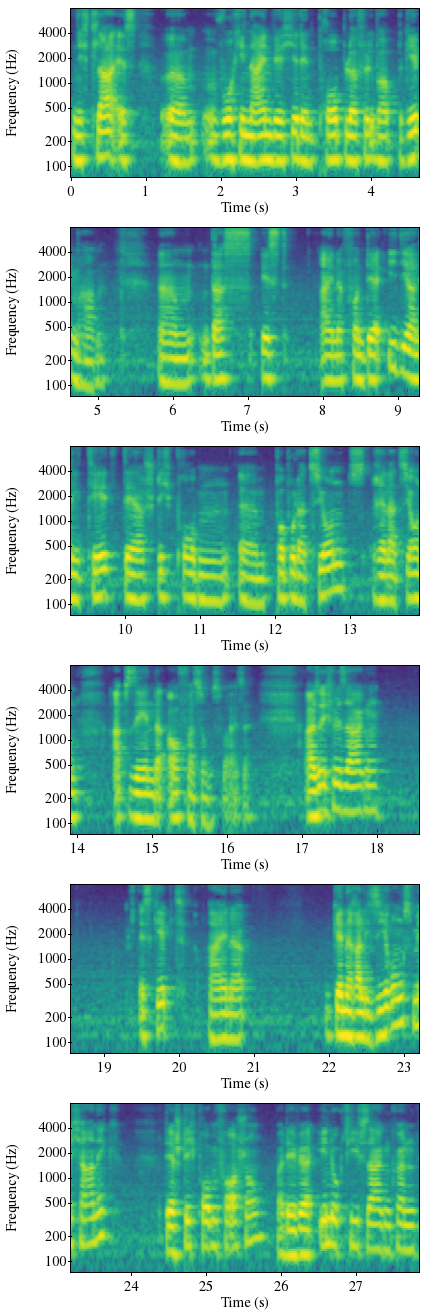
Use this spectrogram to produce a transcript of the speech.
nicht klar ist, ähm, wo hinein wir hier den Problöffel überhaupt begeben haben. Ähm, das ist eine von der Idealität der Stichproben-Populationsrelation ähm, absehende Auffassungsweise. Also ich will sagen, es gibt eine Generalisierungsmechanik der Stichprobenforschung, bei der wir induktiv sagen können,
